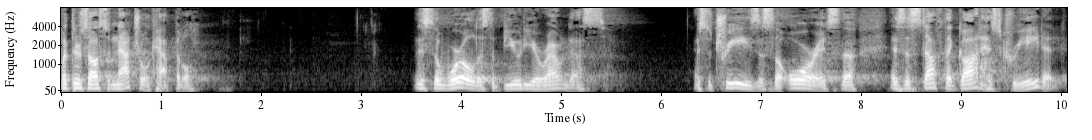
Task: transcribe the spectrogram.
but there's also natural capital. This the world, it's the beauty around us. It's the trees, it's the ore, it's the, it's the stuff that God has created.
